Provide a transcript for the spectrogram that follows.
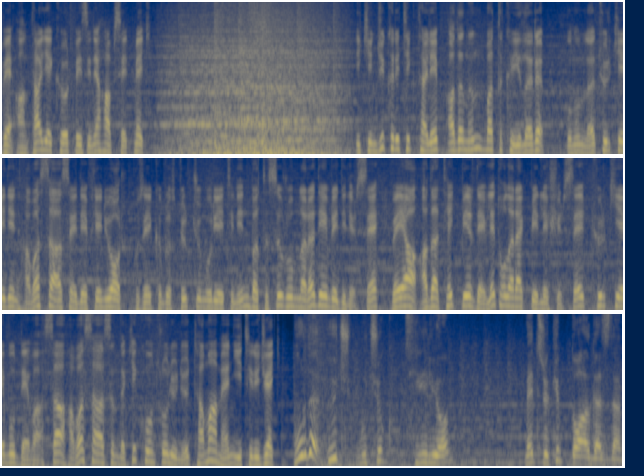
ve Antalya körfezine hapsetmek. İkinci kritik talep adanın batı kıyıları. Bununla Türkiye'nin hava sahası hedefleniyor. Kuzey Kıbrıs Türk Cumhuriyeti'nin batısı Rumlara devredilirse veya ada tek bir devlet olarak birleşirse Türkiye bu devasa hava sahasındaki kontrolünü tamamen yitirecek. Burada 3,5 trilyon metreküp doğalgazdan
